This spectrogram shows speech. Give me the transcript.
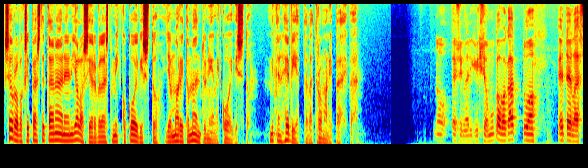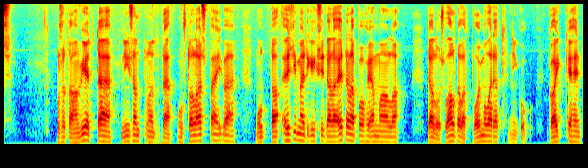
Seuraavaksi päästetään ääneen jalasjärveläiset Mikko Koivisto ja Marita Mäntyniemi Koivisto. Miten he viettävät romanipäivää? No esimerkiksi on mukava katsoa etelässä. Osataan viettää niin sanottuna tätä mustalaispäivää – mutta esimerkiksi täällä Etelä-Pohjanmaalla täällä olisi valtavat voimavarat niin kuin kaikkeen,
